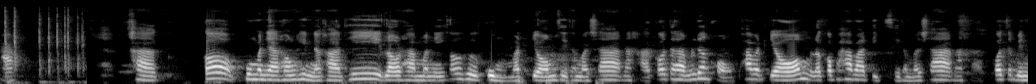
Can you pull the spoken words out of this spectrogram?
คะ ค่ะ ก็ภูมิปัญญาท้องถิ่นนะคะ ที่เราทำวันนี้ก็คือกลุ่มมัดย้อมสีธรรมชาตินะคะ ก็จะทำเรื่องของผ้ามัดย้อม แล้วก็ผ้าบาติกสีธรรมชาตินะคะ ก็จะเป็น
